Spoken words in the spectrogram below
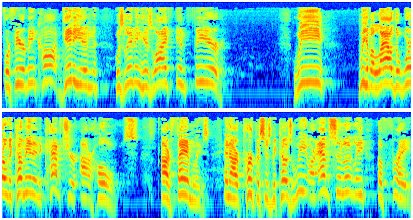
for fear of being caught. Gideon was living his life in fear. We, we have allowed the world to come in and to capture our homes, our families, and our purposes because we are absolutely afraid.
